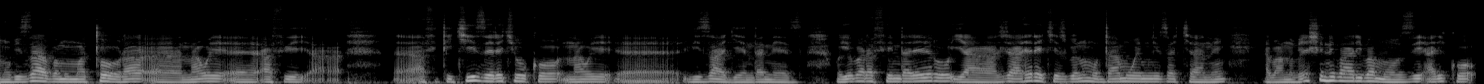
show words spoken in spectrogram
mu bizava mu matora nawe afite icyizere cy'uko nawe bizagenda neza. Uyu barafinda rero yaje aherekejwe n'umudamu we mwiza cyane abantu benshi ntibari bamuzi ariko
